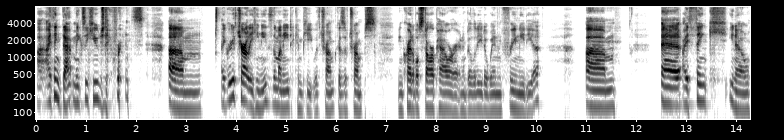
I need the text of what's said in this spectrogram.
I, I think that makes a huge difference. Um, I agree with Charlie. He needs the money to compete with Trump because of Trump's incredible star power and ability to win free media. Um, Uh, I think you know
